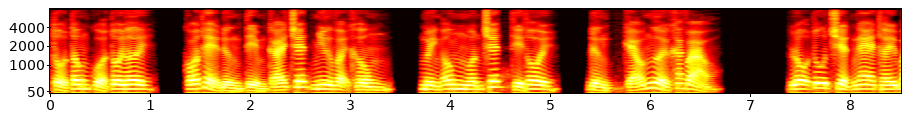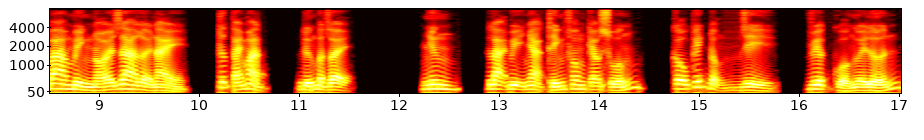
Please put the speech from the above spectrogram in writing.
tổ tông của tôi ơi, có thể đừng tìm cái chết như vậy không? Mình ông muốn chết thì thôi, đừng kéo người khác vào. Lộ tu triệt nghe thấy ba mình nói ra lời này, tức tái mặt, đứng bật dậy. Nhưng, lại bị nhạc thính phong kéo xuống, câu kích động gì, việc của người lớn,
